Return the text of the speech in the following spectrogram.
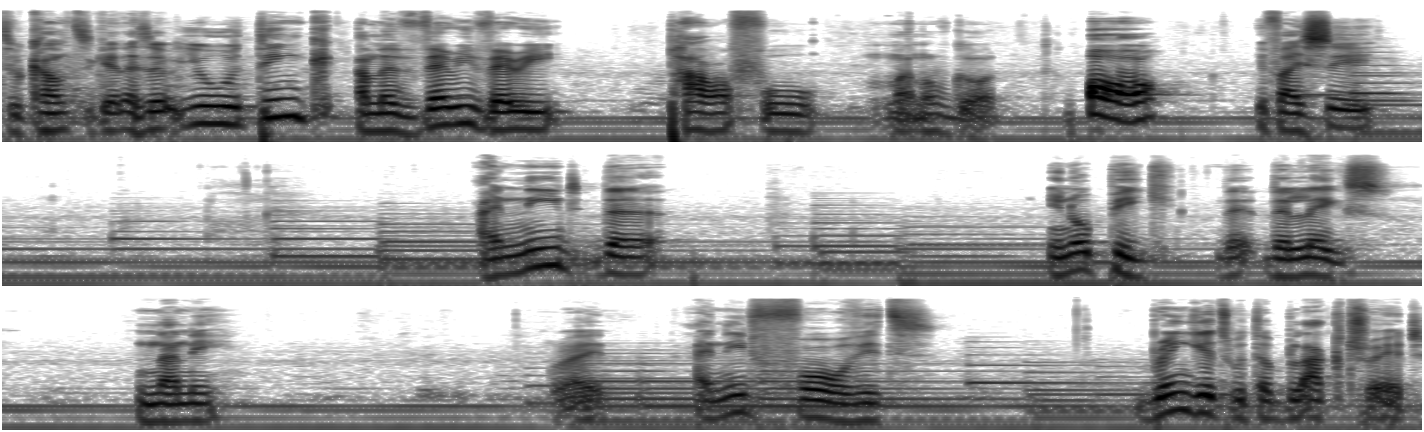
to come together. So you would think I'm a very, very powerful man of God. Or if I say, I need the, you know, pig, the, the legs, nanny, right? I need four of it bring it with a black thread.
